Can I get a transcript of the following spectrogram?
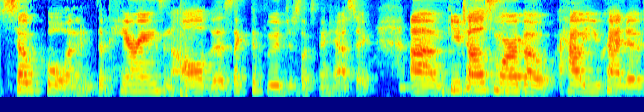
so cool and the pairings and all of this, like the food just looks fantastic. Um, can you tell us more about how you kind of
